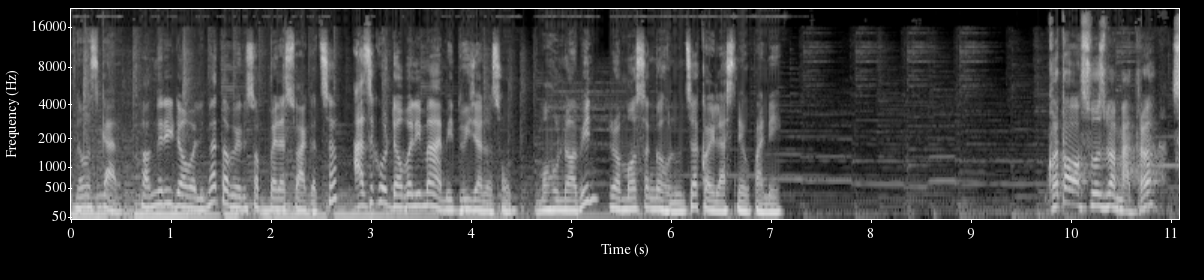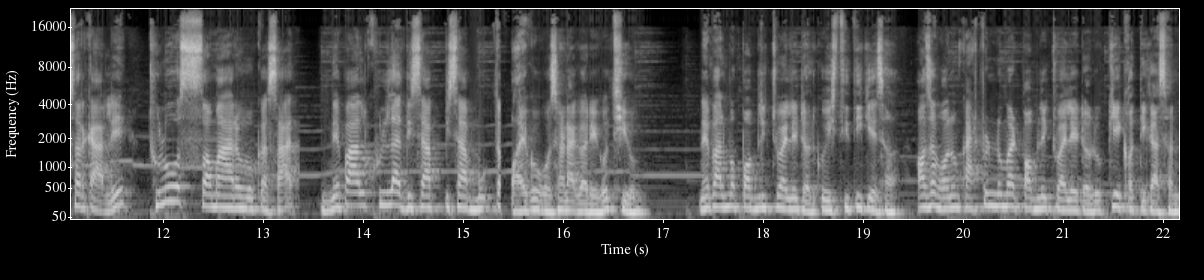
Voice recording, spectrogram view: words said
नमस्कार खङ्गरी डबलीमा तपाईँहरू सबैलाई स्वागत छ। आजको डबलीमा हामी दुईजना छौँ। म हुँ नवीन र मसँग हुनुहुन्छ कैलाश नेउपाने। गत असोजमा मात्र सरकारले ठुलो समारोहका साथ नेपाल खुल्ला दिशा पिसाब मुक्त भएको घोषणा गरेको थियो। नेपालमा पब्लिक टोयलेटहरूको स्थिति के छ? अझ भनौँ काठमाडौँमा पब्लिक टोयलेटहरू के कतिका छन्?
